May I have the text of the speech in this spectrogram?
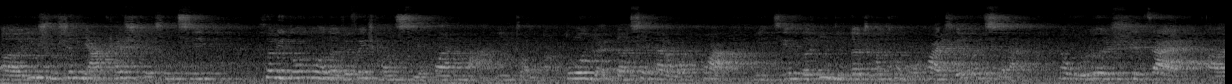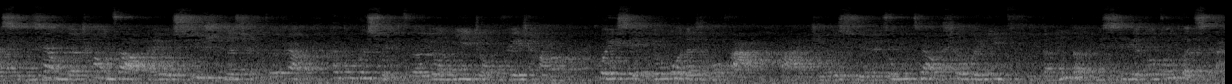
呃艺术生涯开始的初期。特利多诺呢，就非常喜欢把一种多元的现代文化以及和印尼的传统文化结合起来。那无论是在呃形象的创造，还有叙事的选择上，他都会选择用一种非常诙谐幽默的手法，把哲学、宗教、社会议题等等一系列都综合起来。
